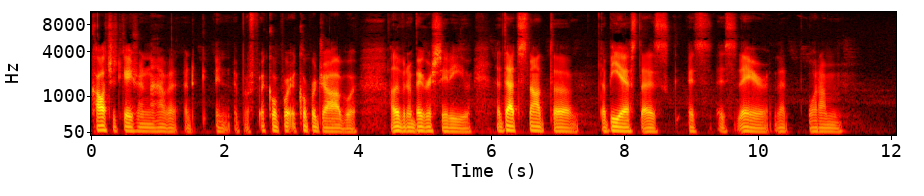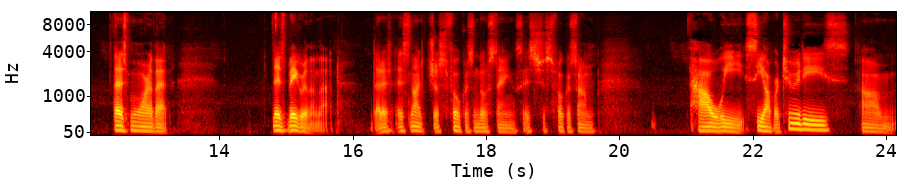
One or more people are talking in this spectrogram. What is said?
college education, and I have a, a, a, a corporate a corporate job, or I live in a bigger city, or that that's not the the BS that is is is there that what I'm that is more that it's bigger than that that it's not just focus on those things. It's just focus on how we see opportunities um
